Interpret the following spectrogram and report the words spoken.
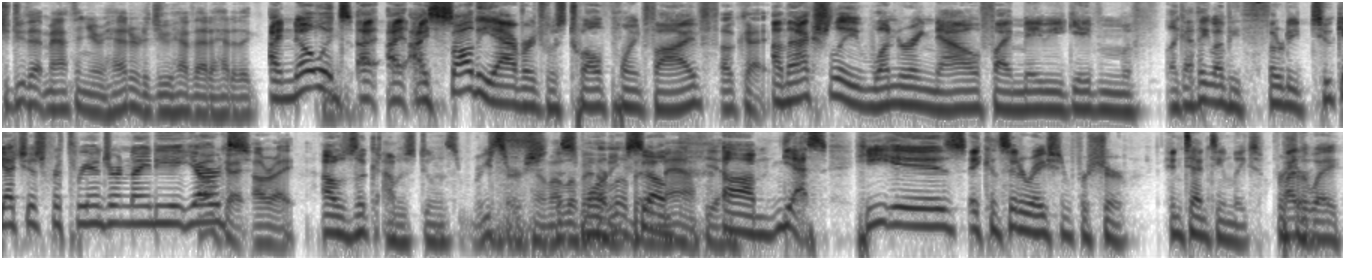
Did you do that math in your head, or did you have that ahead of the? I know it's. I, I saw the average was twelve point five. Okay. I'm actually wondering now if I maybe gave him a, like I think it might be thirty two catches for three hundred ninety eight yards. Okay, all right. I was looking. I was doing some research this bit- morning. so math, yeah. um, yes, he is a consideration for sure. In 10 team leagues. By sure. the way,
